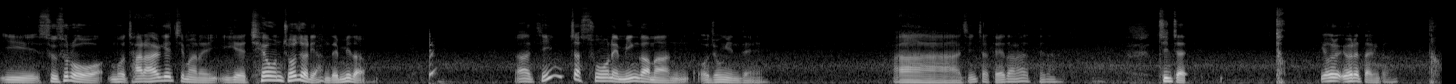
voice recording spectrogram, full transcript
이 스스로 뭐 잘 알겠지만 이게 체온 조절이 안 됩니다. 아 진짜 수온에 민감한 어종인데 아 진짜 대단하다 대단. 진짜 턱 열, 열었다니까. 턱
